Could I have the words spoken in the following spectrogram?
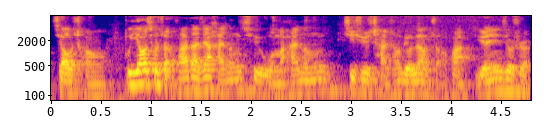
教程，不要求转发，大家还能去，我们还能继续产生流量转化，原因就是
